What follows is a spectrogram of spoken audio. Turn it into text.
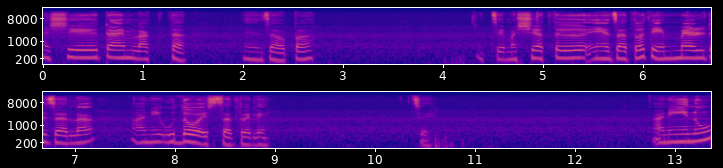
मातशें टायम लागता. हें जावपाक मातशें आतां हें जातो तें मेल्ट जालां आनी उदो अशें जातोलें चे न्हू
